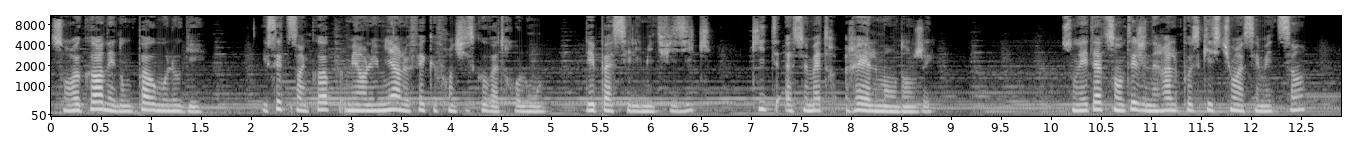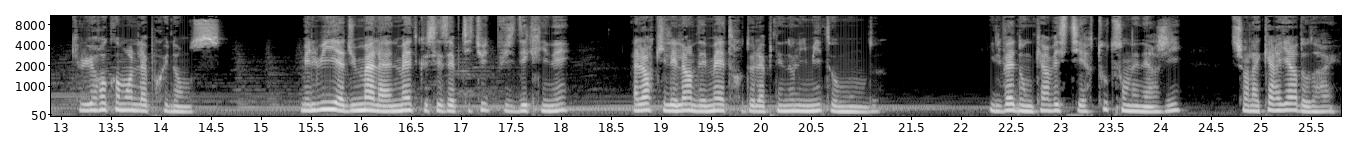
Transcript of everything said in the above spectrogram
Son record n'est donc pas homologué, et cette syncope met en lumière le fait que Francisco va trop loin, dépasse ses limites physiques, quitte à se mettre réellement en danger. Son état de santé général pose question à ses médecins, qui lui recommandent la prudence. Mais lui a du mal à admettre que ses aptitudes puissent décliner, alors qu'il est l'un des maîtres de l'apnée no limite au monde. Il va donc investir toute son énergie sur la carrière d'Audrey.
